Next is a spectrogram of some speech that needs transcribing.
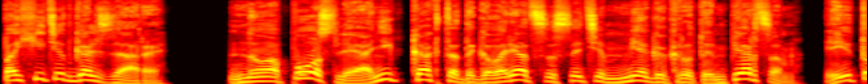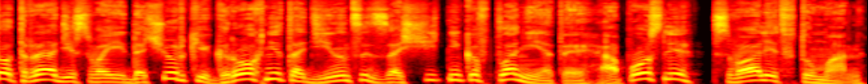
похитят гальзары. Ну а после они как-то договорятся с этим мега-крутым перцем, и тот ради своей дочурки грохнет 11 защитников планеты, а после свалит в туман.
